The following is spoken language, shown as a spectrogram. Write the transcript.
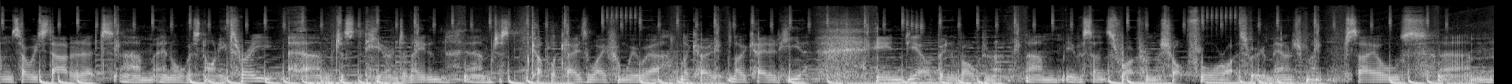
Um, so we started it um, in August 93, um, just here in Dunedin, um, just a couple of k's away from where we are located, located here. And yeah, I've been involved in it um, ever since, right from the shop floor right through to management, sales, um,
